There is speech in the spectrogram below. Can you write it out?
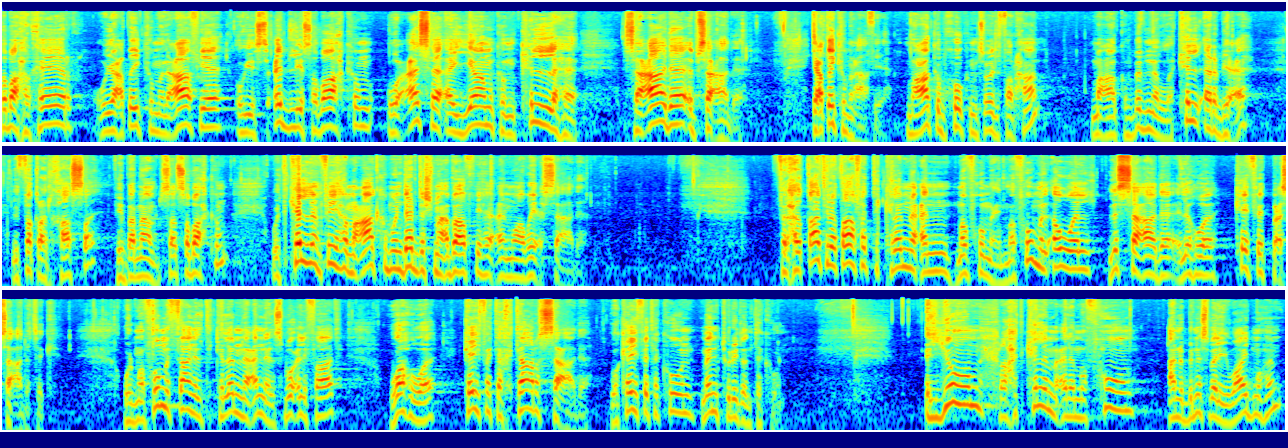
صباح الخير ويعطيكم العافية ويسعد لي صباحكم وعسى أيامكم كلها سعادة بسعادة. يعطيكم العافية. معاكم أخوكم سعود الفرحان معاكم بإذن الله كل أربعة الفقرة الخاصة في برنامج صباحكم وتكلم فيها معاكم وندردش مع بعض فيها عن مواضيع السعادة. في الحلقات اللي طافت تكلمنا عن مفهومين. المفهوم الأول للسعادة اللي هو كيف تتبع سعادتك. والمفهوم الثاني اللي تكلمنا عنه الأسبوع اللي فات وهو كيف تختار السعادة وكيف تكون من تريد أن تكون. اليوم راح أتكلم على مفهوم أنا بالنسبة لي وايد مهم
